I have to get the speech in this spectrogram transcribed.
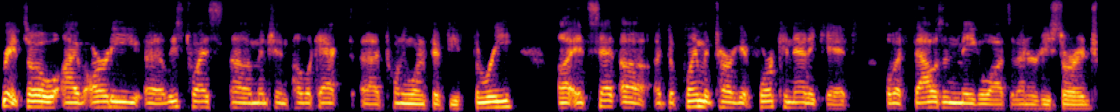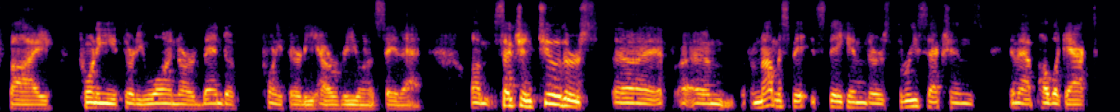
Great. So I've already uh, at least twice uh, mentioned Public Act uh, 2153. Uh, it set a, a, deployment target for Connecticut of a thousand megawatts of energy storage by 2031 or the end of 2030, however you want to say that. Um, section two, there's, uh, if, um, if, I'm not mistaken, there's three sections in that Public Act.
